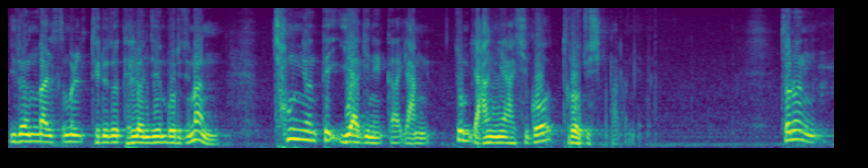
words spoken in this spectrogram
이런 말씀을 드려도 될런지 모르지만 청년 때 이야기니까 양, 좀 양해하시고 들어주시기 바랍니다. 저는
